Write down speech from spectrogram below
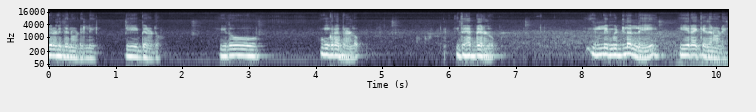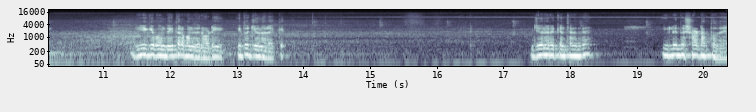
ಬೆರಳಿದೆ ನೋಡಿ ಇಲ್ಲಿ, ಈ ಬೆರಳು. ಇದು ಉಂಗುರ ಬೆರಳು. ಇದು ಹೆಬ್ಬೆರಳು. ಇಲ್ಲಿ ಮಿಡ್ಲಲ್ಲಿ ಈ ರೇಖೆ ಇದೆ ನೋಡಿ. ಹೀಗೆ ಬಂದು ಈ ಥರ ಬಂದಿದೆ ನೋಡಿ. ಇದು ಜೀವನ ರೇಖೆ. ಜೀವನ ರೇಖೆ ಅಂತ ಹೇಳಿದರೆ ಇಲ್ಲಿಂದ ಶಾರ್ಟ್ ಆಗ್ತದೆ.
